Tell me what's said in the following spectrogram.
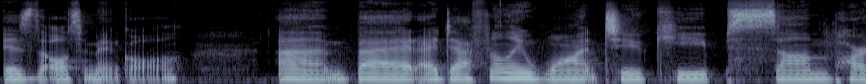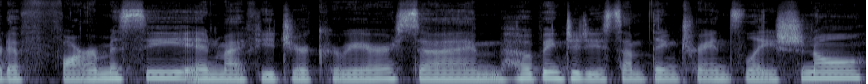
is the ultimate goal. Um, but I definitely want to keep some part of pharmacy in my future career. So I'm hoping to do something translational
